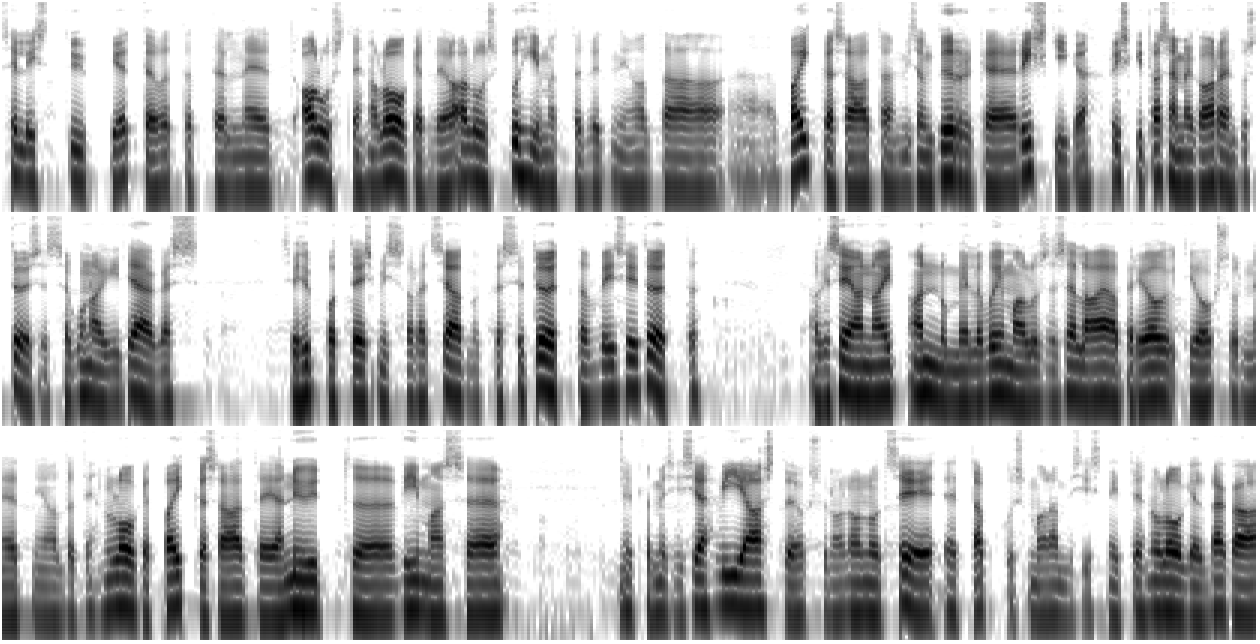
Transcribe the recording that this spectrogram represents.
sellist tüüpi ettevõtetel need alustehnoloogiad või aluspõhimõtted või nii-öelda äh, paika saada, mis on kõrge riskiga, riskitasemega arendustöö, sest sa kunagi ei tea, kas see hüpotees, mis sa oled seadnud, kas see töötab või see ei tööta. aga see on andnud meile võimaluse selle ajaperioodi jooksul need nii-öelda tehnoloogiad paika saada ja nüüd äh, viimase ütleme siis jah, viie aasta jooksul on olnud see etapp, kus me oleme siis neid tehnoloogiaid väga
